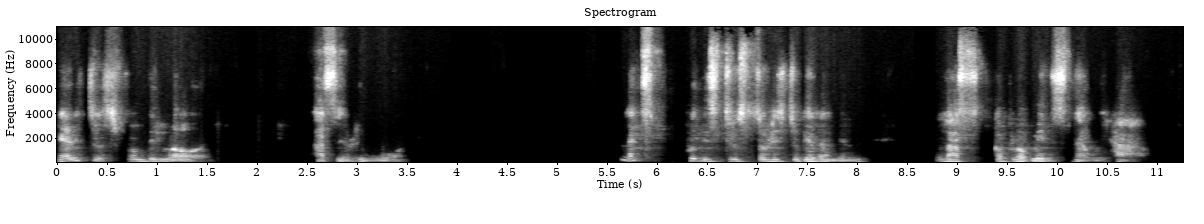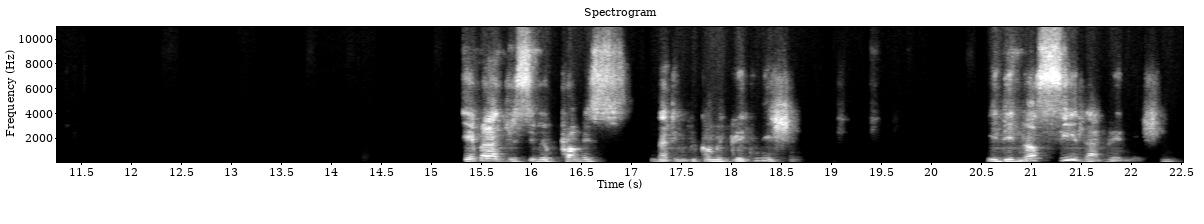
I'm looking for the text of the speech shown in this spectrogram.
inheritance from the Lord as a reward. Let's put these two stories together in the last couple of minutes that we have. Abraham received a promise that he would become a great nation. He did not see that great nation,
